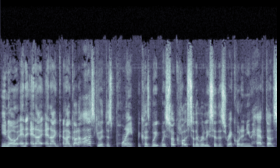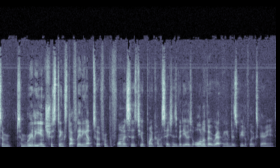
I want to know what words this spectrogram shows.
you know and, and i and i and i got to ask you at this point because we, we're so close to the release of this record and you have done some some really interesting stuff leading up to it from performances to your point conversations videos all of it wrapping into this beautiful experience.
